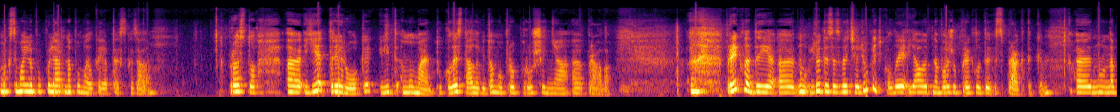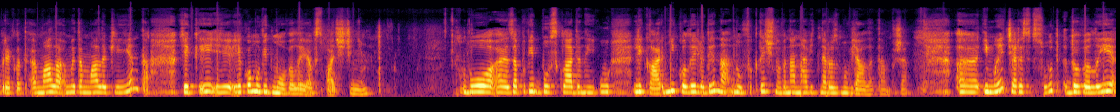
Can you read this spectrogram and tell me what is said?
максимально популярна помилка, я б так сказала. Просто е, є три роки від моменту, коли стало відомо про порушення е, права. Е, Приклади, ну, люди зазвичай люблять, коли я от навожу приклади з практики. Ну, наприклад, мала, ми там мали клієнта, який, якому відмовили в спадщині. Бо заповіт був складений у лікарні, коли людина ну фактично вона навіть не розмовляла там вже. І ми через суд довели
